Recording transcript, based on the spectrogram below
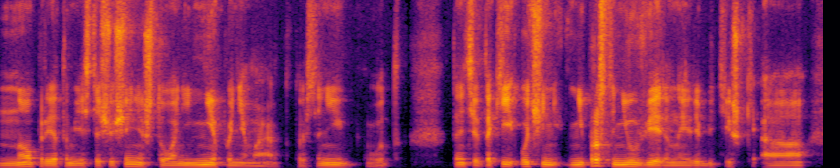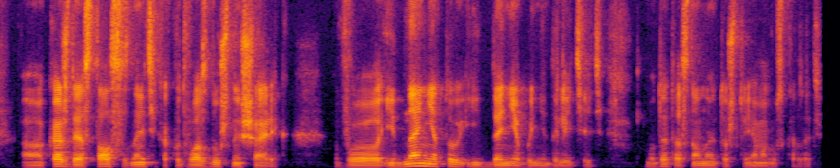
но при этом есть ощущение, что они не понимают. То есть они вот знаете, такие очень не просто неуверенные ребятишки, а, а каждый остался, знаете, как вот воздушный шарик. В, и дна нету, и до неба не долететь. Вот это основное то, что я могу сказать.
